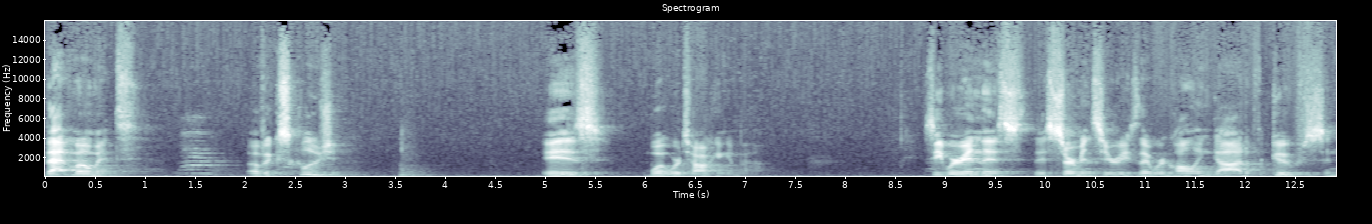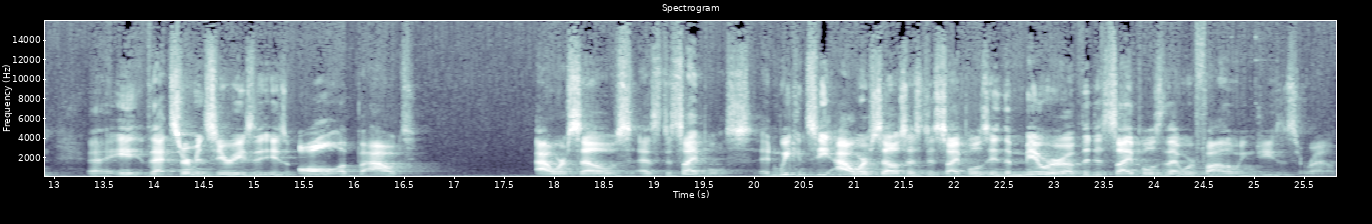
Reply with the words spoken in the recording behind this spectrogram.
that moment of exclusion is what we're talking about. See, we're in this, this sermon series that we're calling God of the Goofs. And uh, it, that sermon series is all about ourselves as disciples. And we can see ourselves as disciples in the mirror of the disciples that were following Jesus around.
